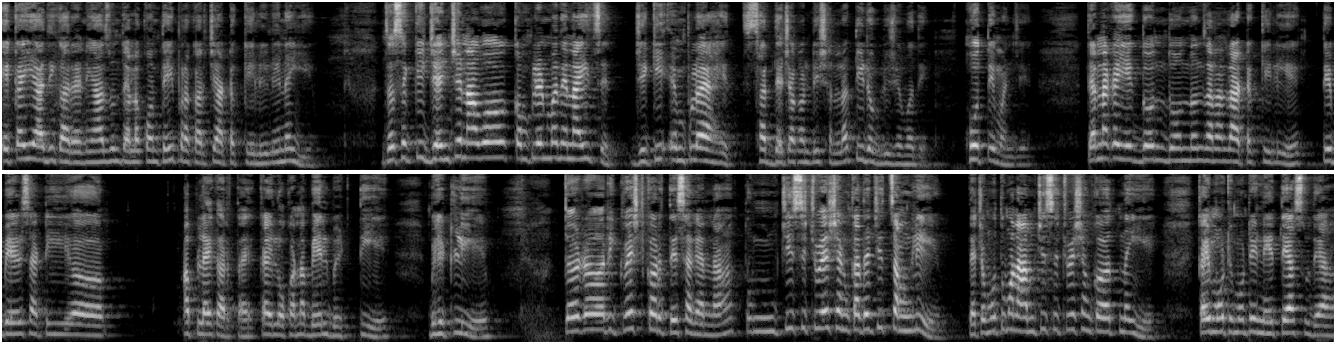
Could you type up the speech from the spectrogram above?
एकाही अधिकाऱ्याने अजून त्याला कोणत्याही प्रकारची अटक केलेली नाही आहे जसं की ज्यांचे नावं कंप्लेंटमध्ये नाहीच आहेत जे की एम्प्लॉय आहेत सध्याच्या कंडिशनला टी डब्ल्यू जेमध्ये होते म्हणजे. त्यांना काही एक दोन दोन दोन जणांना अटक केली आहे. ते बेलसाठी अप्लाय करताय. काही लोकांना बेल भेटतीये भेटली आहे तर रिक्वेस्ट करते सगळ्यांना तुमची सिच्युएशन कदाचित चांगली आहे. त्याच्यामुळे तुम्हाला आमची सिच्युएशन कळत नाही आहे काही मोठे मोठे नेते असू द्या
